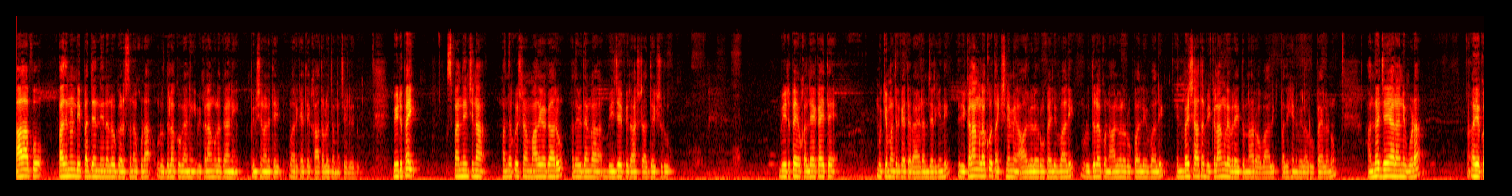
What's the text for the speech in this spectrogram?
దాదాపు పది నుండి పద్దెనిమిది నెలలు గడుస్తున్నా కూడా వృద్ధులకు కానీ వికలాంగులకు కానీ పెన్షన్లు అయితే వారికైతే ఖాతాలో జమ చేయలేదు. వీటిపై స్పందించిన మందకృష్ణ మాదిగ గారు అదేవిధంగా బీజేపీ రాష్ట్ర అధ్యక్షుడు వీటిపై ఒక లేఖ అయితే ముఖ్యమంత్రికి అయితే రాయడం జరిగింది. వికలాంగులకు తక్షణమే ఆరు వేల రూపాయలు ఇవ్వాలి. వృద్ధులకు నాలుగు వేల రూపాయలు ఇవ్వాలి. ఎనభై శాతం వికలాంగులు ఎవరైతే ఉన్నారో వాళ్ళకి పదిహేను వేల రూపాయలను అందజేయాలని కూడా ఆ యొక్క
